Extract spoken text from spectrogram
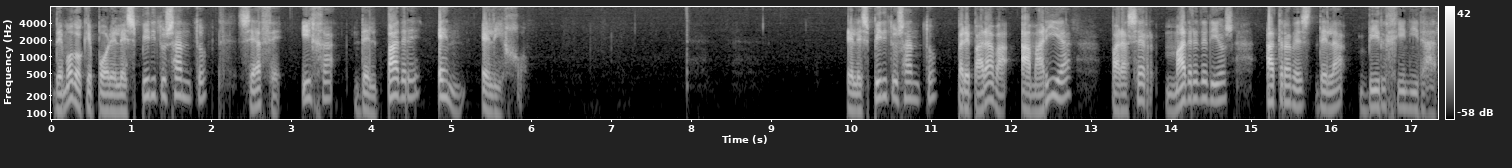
de modo que por el Espíritu Santo se hace hija del Padre en el Hijo. El Espíritu Santo preparaba a María para ser Madre de Dios a través de la virginidad.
